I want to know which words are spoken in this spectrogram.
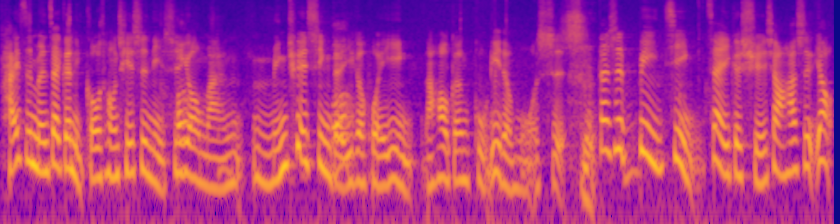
孩子们在跟你沟通，其实你是用蛮明确性的一个回应，然后跟鼓励的模式。是，但是毕竟在一个学校，他是要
